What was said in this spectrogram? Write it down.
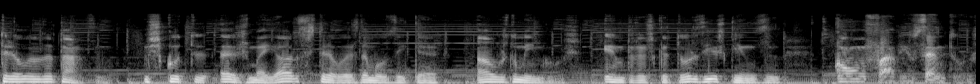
Estrela da Tarde. Escute as maiores estrelas da música aos domingos, entre as 14 e as 15, com Fábio Santos.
